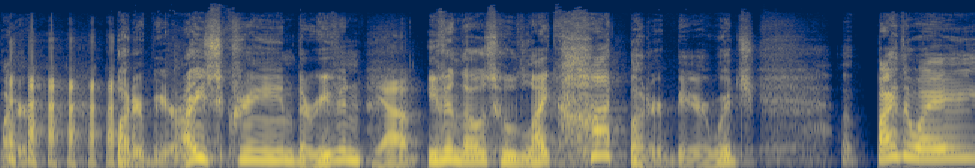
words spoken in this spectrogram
butter butterbeer ice cream. There are even Yep. even those who like hot butterbeer, which by the way,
